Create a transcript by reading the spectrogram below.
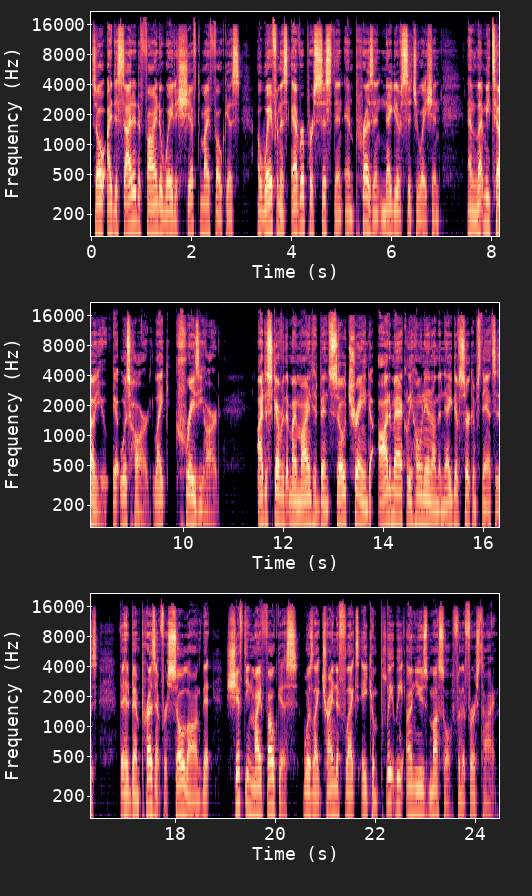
So I decided to find a way to shift my focus away from this ever persistent and present negative situation. And let me tell you, it was hard, like crazy hard. I discovered that my mind had been so trained to automatically hone in on the negative circumstances that had been present for so long that shifting my focus was like trying to flex a completely unused muscle for the first time.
